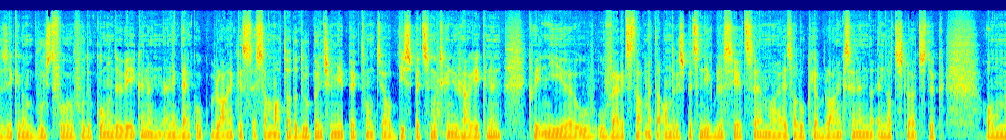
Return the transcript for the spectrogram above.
zeker een boost voor, voor de komende weken. En, en ik denk ook belangrijk is, is Samatta dat doelpuntje meepikt. Want ja, op die spits moet je nu gaan rekenen. Ik weet niet hoe, hoe ver het staat met de andere spitsen die geblesseerd zijn. Maar hij zal ook heel belangrijk zijn in, in dat sluitstuk. Om,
